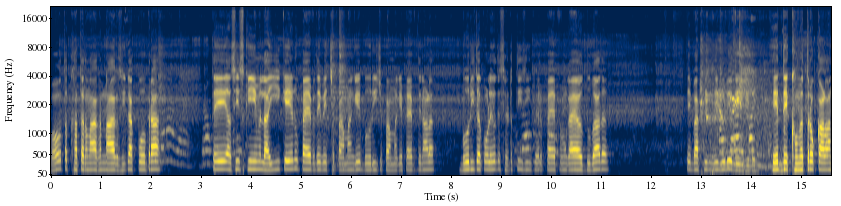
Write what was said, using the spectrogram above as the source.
ਬਹੁਤ ਖਤਰਨਾਕ ਨਾਗ ਸੀਗਾ ਕੋਬਰਾ। ਤੇ ਅਸੀਂ ਸਕੀਮ ਲਾਈ ਕਿ ਇਹਨੂੰ ਪਾਈਪ ਦੇ ਵਿੱਚ ਪਾਵਾਂਗੇ, ਬੋਰੀ 'ਚ ਪਾਵਾਂਗੇ ਪਾਈਪ ਦੇ ਨਾਲ। ਬੋਰੀ ਤਾਂ ਕੋਲੇ ਉਹ ਤੇ ਸਿੱਟਤੀ ਸੀ, ਫਿਰ ਪਾਈਪ ਮੰਗਾਇਆ ਉਸ ਤੋਂ ਬਾਅਦ। ਤੇ ਬਾਕੀ ਤੁਸੀਂ ਵੀਡੀਓ ਦੇਖ ਲਈ। ਇਹ ਦੇਖੋ ਮਿੱਤਰੋ, ਕਾਲਾ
